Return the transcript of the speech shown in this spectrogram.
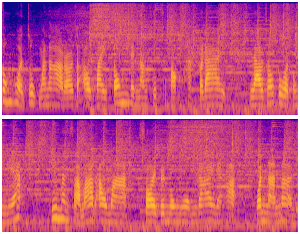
ตรงหัวจุกมันนะคะเราจะเอาไปต้มเป็นน้ำซุปสต๊อกผักก็ได้ แล้วเจ้าตัวตรงเนี้ยที่มันสามารถเอามาซอยเป็นวงๆได้นะคะ วันนั้นน่ะหนู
